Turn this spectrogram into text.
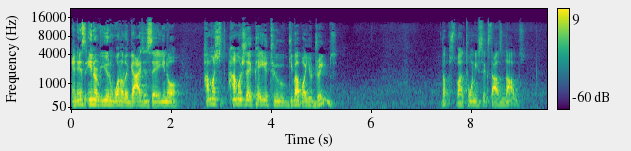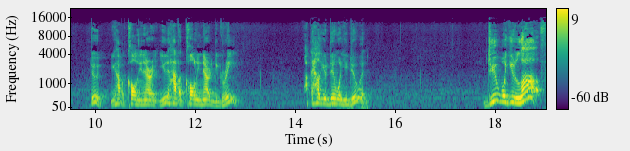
And he's interviewing one of the guys and say, you know, how much how much they pay you to give up all your dreams? That's about $26,000. Dude, you have a culinary, you have a culinary degree. What the hell you doing what you doing? Do what you love.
